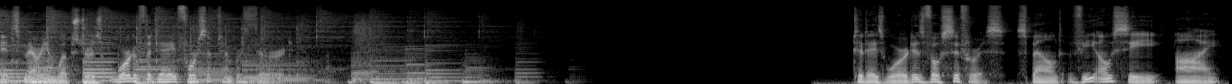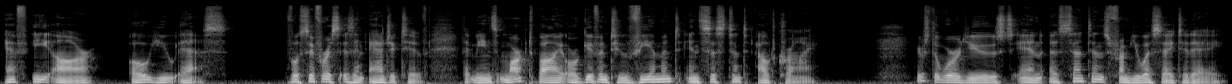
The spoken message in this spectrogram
It's Merriam Webster's Word of the Day for September 3rd. Today's word is vociferous, spelled V O C I F E R O U S. Vociferous is an adjective that means marked by or given to vehement, insistent outcry. Here's the word used in a sentence from USA Today.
